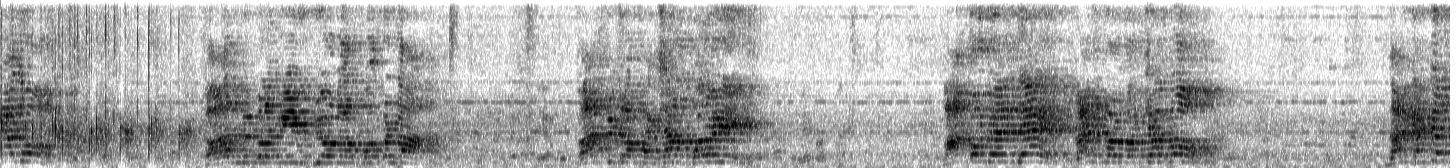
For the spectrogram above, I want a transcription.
కాదు కార్మికులకి ఉద్యోగాలు పోకుండా కార్మికుల పక్షాన పోరాడి లాకౌట్ వెళ్తే రాణిపాడు వర్క్షాప్లో దానికి అంకెల్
